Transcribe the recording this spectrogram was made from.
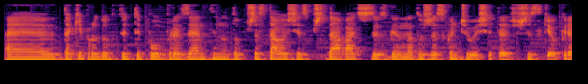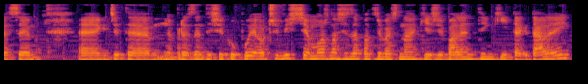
e, takie produkty typu prezenty, no to przestały się sprzedawać ze względu na to, że skończyły się te wszystkie okresy, gdzie te prezenty się kupuje. Oczywiście można się zapatrywać na jakieś walentynki i tak dalej.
